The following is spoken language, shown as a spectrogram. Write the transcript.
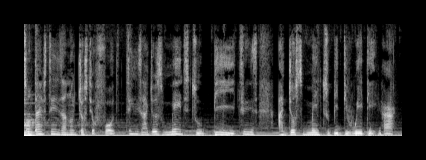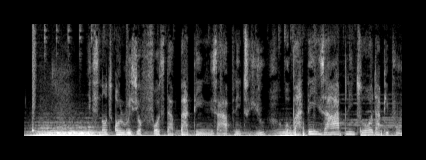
Sometimes things are not just your fault. Things are just meant to be. Things are just meant to be the way they are. It's not always your fault that bad things are happening to you or bad things are happening to other people.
